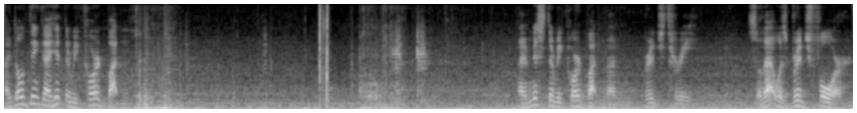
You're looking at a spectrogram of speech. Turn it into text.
I don't think I hit the record button. I missed the record button on bridge three. So that was bridge four.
